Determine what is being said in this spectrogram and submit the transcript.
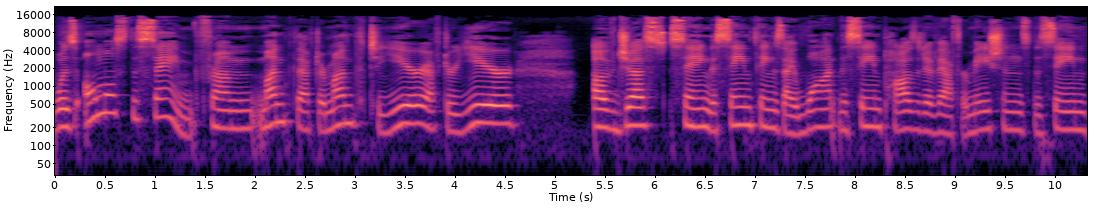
was almost the same from month after month to year after year of just saying the same things I want, the same positive affirmations, the same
